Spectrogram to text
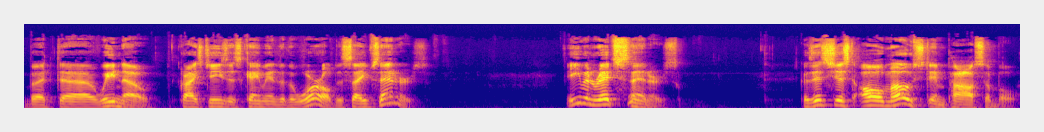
But uh, we know Christ Jesus came into the world to save sinners, even rich sinners, because it's just almost impossible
